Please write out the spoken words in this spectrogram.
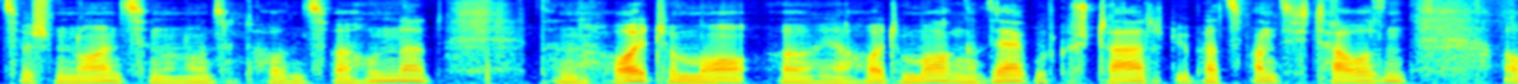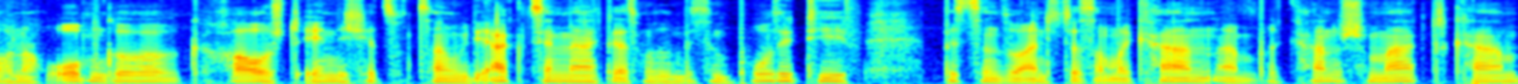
zwischen 19 und 19.200, dann heute, äh, ja, heute Morgen sehr gut gestartet, über 20.000, auch nach oben gerauscht, ähnlich jetzt sozusagen wie die Aktienmärkte, erstmal so ein bisschen positiv, bis dann so eigentlich das Amerikan amerikanische Markt kam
